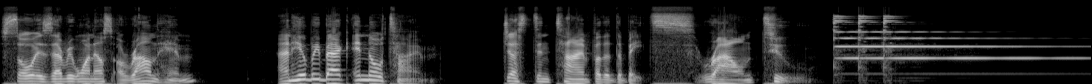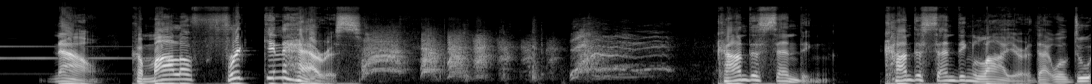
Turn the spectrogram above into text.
so is everyone else around him and he'll be back in no time. Just in time for the debates. Round two. Now, Kamala freaking Harris. Condescending, condescending liar that will do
